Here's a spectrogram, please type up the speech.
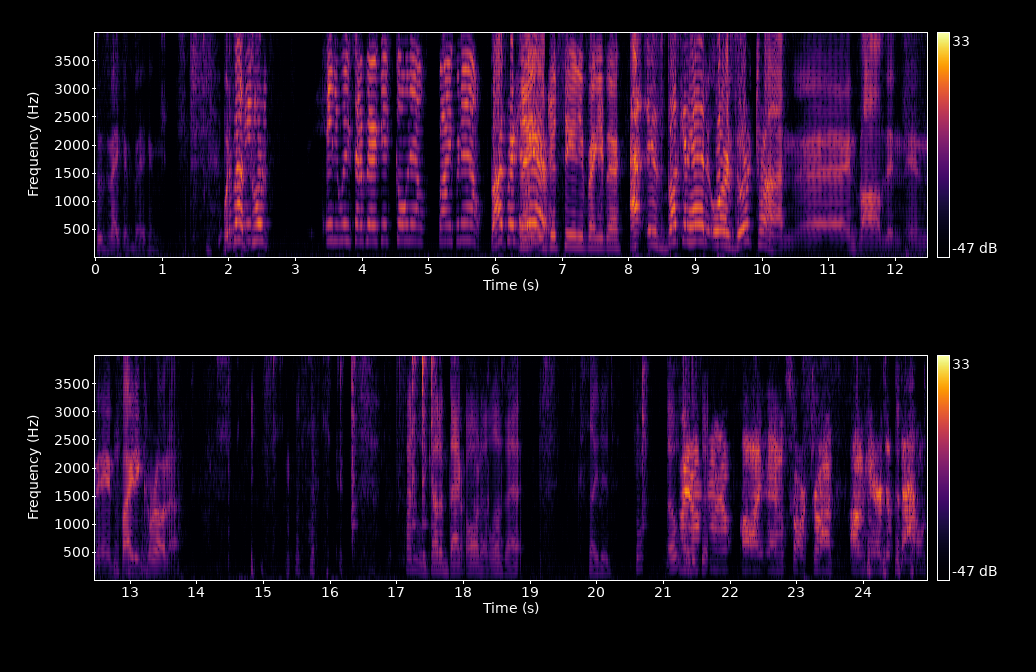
Who's making bacon? What about Zork? Anyways, I better get going now. Bye for now. Bye, Frankie Thank Bear. you. Good seeing you, Frankie Bear. Uh, is Buckethead or Zorktron uh, involved in, in, in fighting Corona? Finally got him back on. I love that. Excited. Oh, I, what is it? I am Sortron. I'm here to battle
